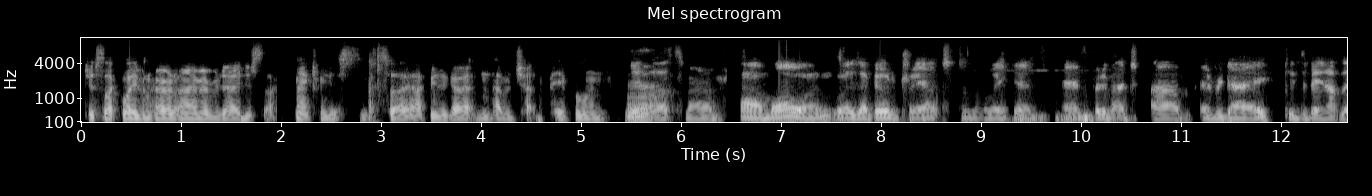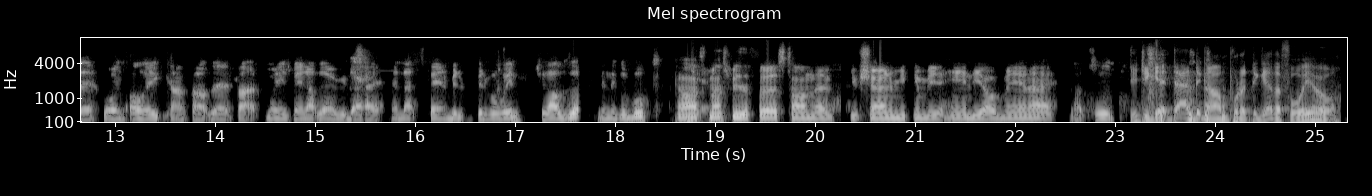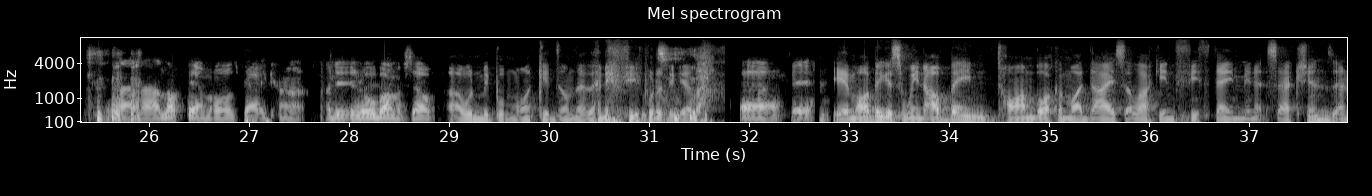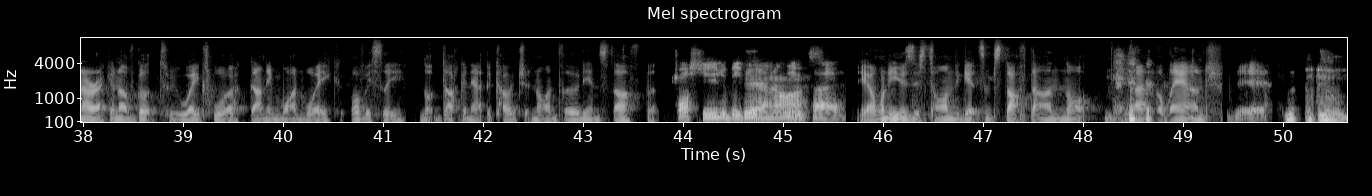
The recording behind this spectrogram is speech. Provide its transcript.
just like leaving her at home every day, just like makes me just so happy to go out and have a chat to people and yeah, that's mad. Um, my one was I built a treehouse on the weekend, and pretty much um, every day kids have been up there. Well, Ollie can't go up there, but when he's been up there every day, and that's been a bit, bit of a win. She loves it in the good books. Nice. Yeah. Must be the first time they've you've shown him you can be a handy old man, eh? That's it. Did you get Dad to go and put it together for you, or no, no, lockdown laws, bro. You can't. I did it all by myself. I wouldn't be putting my kids on there then if you put it together. Ah, fair. Yeah, my biggest win. I've been time blocking my day, so like in fifteen minute sections, and I reckon I've got two weeks' work done in one week. Obviously, not ducking out to coach at nine thirty and stuff, but Trust you to be Yeah, productive. nice. hey? yeah, I want to use this time to get some stuff done, not lay on the lounge. Yeah.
